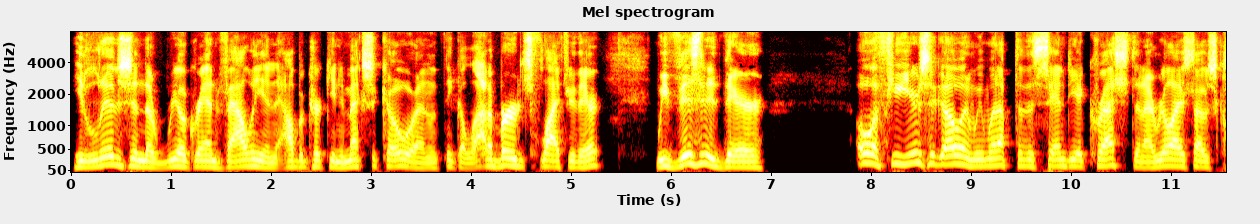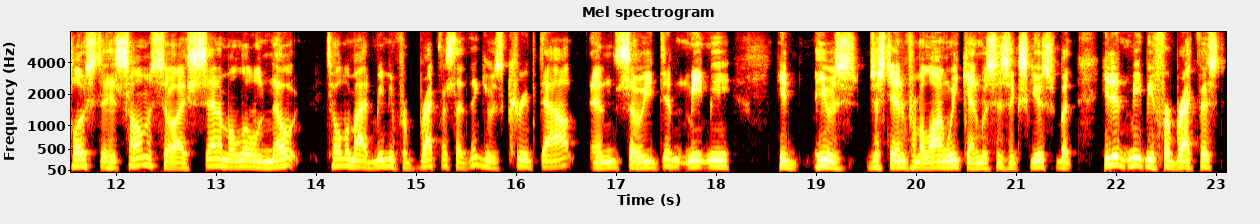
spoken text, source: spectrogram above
He lives in the Rio Grande Valley in Albuquerque, New Mexico, and I think a lot of birds fly through there. We visited there oh, a few years ago, and we went up to the Sandia Crest, and I realized I was close to his home, so I sent him a little note, told him I'd meet him for breakfast. I think he was creeped out, and so he didn't meet me. He he was just in from a long weekend was his excuse, but he didn't meet me for breakfast.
